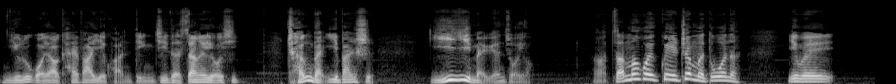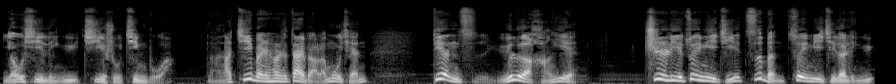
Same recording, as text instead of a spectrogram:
你如果要开发一款顶级的 3A 游戏，成本一般是一亿美元左右。啊，怎么会贵这么多呢？因为游戏领域技术进步啊，啊，它基本上是代表了目前电子娱乐行业智力最密集、资本最密集的领域。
